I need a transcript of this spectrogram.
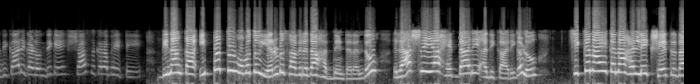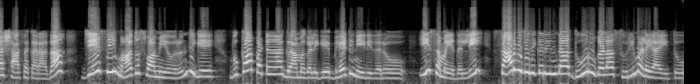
ಅಧಿಕಾರಿಗಳೊಂದಿಗೆ ಶಾಸಕರ ಭೇಟಿ. ದಿನಾಂಕ ಇಪ್ಪತ್ತು ಒಂಬತ್ತು ಎರಡು ಸಾವಿರದ ಹದಿನೆಂಟರಂದು ರಾಷ್ಟ್ರೀಯ ಹೆದ್ದಾರಿ ಅಧಿಕಾರಿಗಳು ಚಿಕ್ಕನಾಯಕನಹಳ್ಳಿ ಕ್ಷೇತ್ರದ ಶಾಸಕರಾದ ಜೆಸಿ ಮಾಧುಸ್ವಾಮಿಯವರೊಂದಿಗೆ ಬುಕ್ಕಾಪಟ್ಟಣ ಗ್ರಾಮಗಳಿಗೆ ಭೇಟಿ ನೀಡಿದರು. ಈ ಸಮಯದಲ್ಲಿ ಸಾರ್ವಜನಿಕರಿಂದ ದೂರುಗಳ ಸುರಿಮಳೆಯಾಯಿತು.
